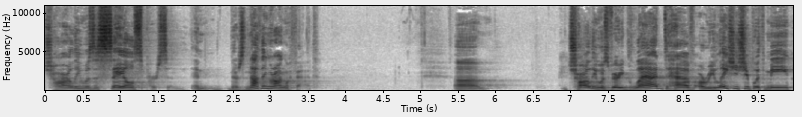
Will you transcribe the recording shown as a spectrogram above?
Charlie was a salesperson, and there's nothing wrong with that. Um, Charlie was very glad to have a relationship with me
